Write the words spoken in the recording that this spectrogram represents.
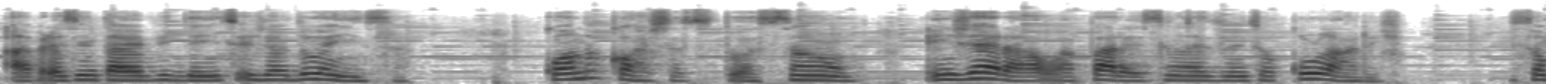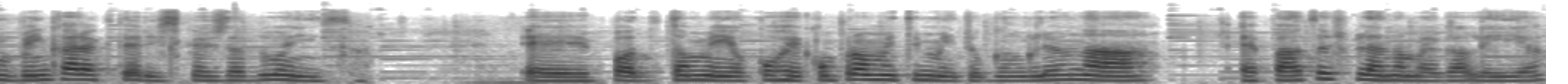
apresentar evidências da doença. Quando ocorre essa situação, em geral aparecem lesões oculares, que são bem características da doença. É, pode também ocorrer comprometimento ganglionar, hepatosplenomegalia,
